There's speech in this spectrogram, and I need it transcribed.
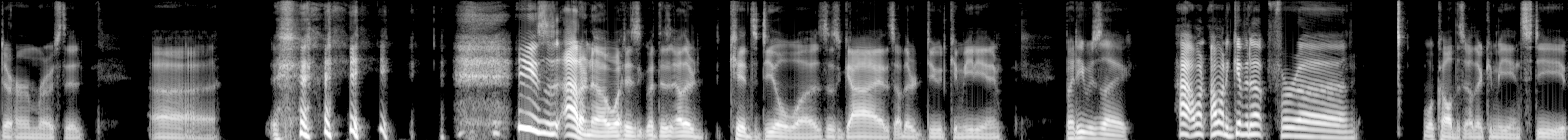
DeHerm roasted. Uh, he's I don't know what his what this other kid's deal was. This guy, this other dude comedian, but he was like, "I want I want to give it up for uh, we'll call this other comedian Steve.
